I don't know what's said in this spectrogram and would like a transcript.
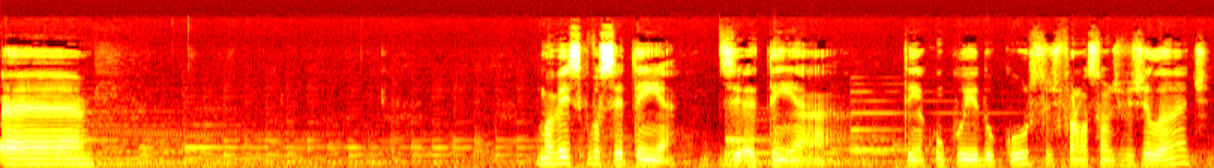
é... uma vez que você tenha tenha, tenha concluído o curso de formação de vigilante,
